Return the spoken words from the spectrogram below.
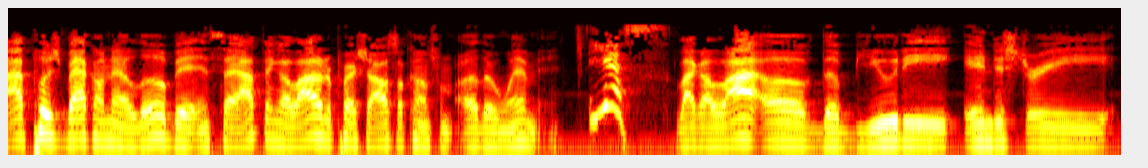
I push back on that a little bit and say I think a lot of the pressure also comes from other women. Yes. Like a lot of the beauty industry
